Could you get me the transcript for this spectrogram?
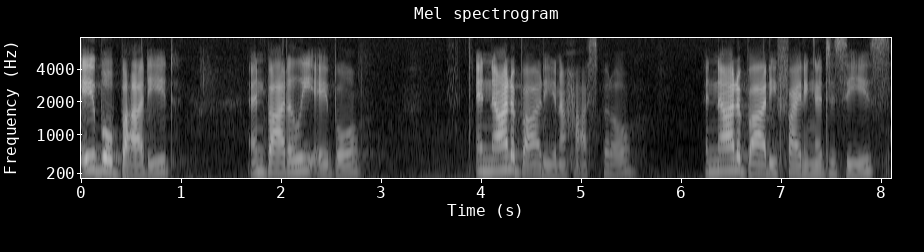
able bodied and bodily able, and not a body in a hospital, and not a body fighting a disease,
